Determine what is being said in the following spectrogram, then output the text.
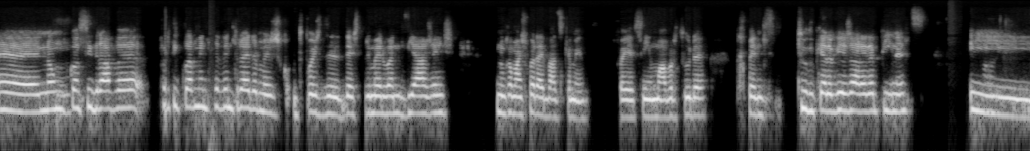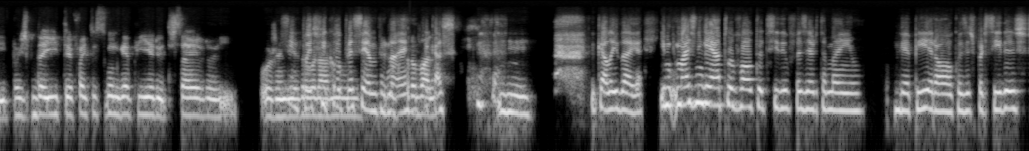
Uh, não me considerava particularmente aventureira, mas depois de, deste primeiro ano de viagens nunca mais parei, basicamente. Foi assim uma abertura, de repente tudo que era viajar era peanuts e depois daí ter feito o segundo gap year e o terceiro e hoje em Sim, dia depois ficou no, para sempre, não é? Ficaste... Uhum. Aquela ideia. E mais ninguém à tua volta decidiu fazer também um gap year ou coisas parecidas?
